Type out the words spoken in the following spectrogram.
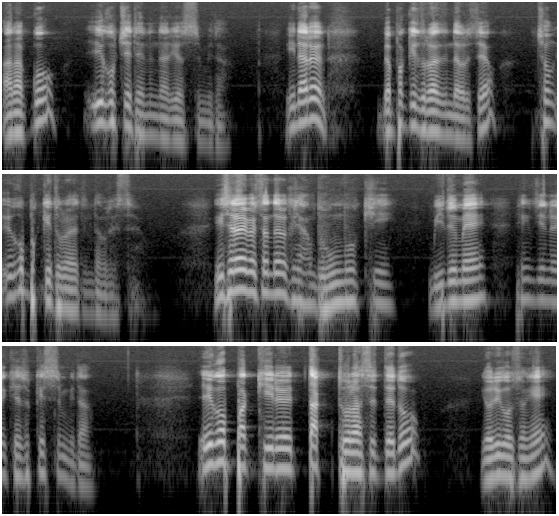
않았고 일곱째 되는 날이었습니다. 이날은 몇 바퀴 돌아야 된다 그랬어요? 총 일곱 바퀴 돌아야 된다 그랬어요. 이스라엘 백성들은 그냥 묵묵히 믿음의 행진을 계속했습니다. 일곱 바퀴를 딱 돌았을 때도 여리고성에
